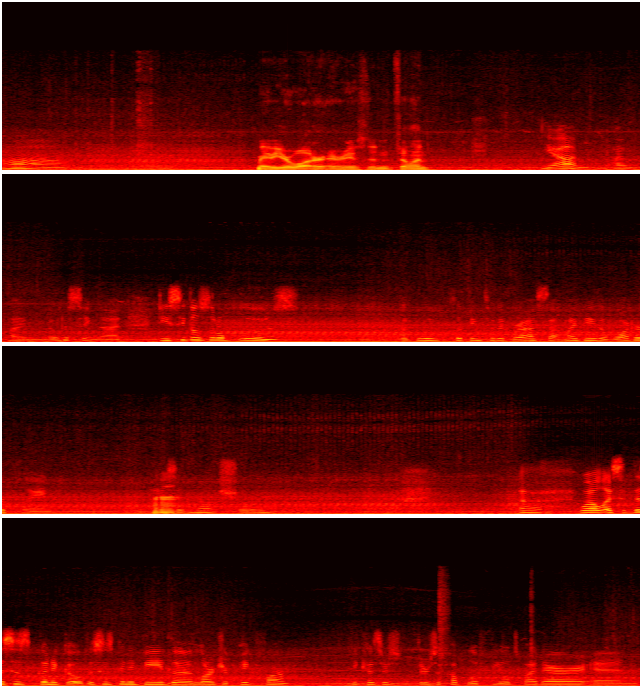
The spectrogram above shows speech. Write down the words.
Ah, Maybe your water areas didn't fill in. yeah, I'm, I'm, I'm noticing that. Do you see those little blues? The blue clipping through the grass? That might be the water plane. Why is it not showing? Uh, well, I said this is gonna go. This is gonna be the larger pig farm because there's there's a couple of fields by there and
